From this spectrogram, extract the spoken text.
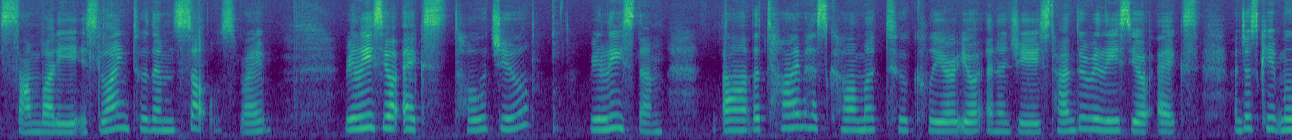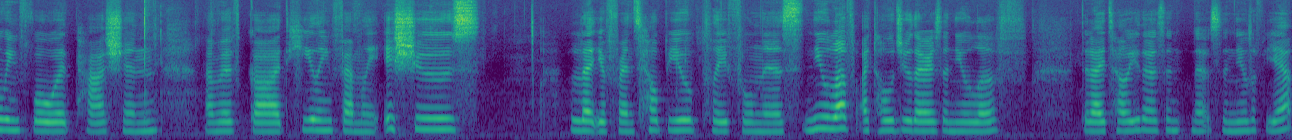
somebody is lying to themselves, right? Release your ex. Told you. Release them. Uh, the time has come to clear your energy. It's time to release your ex and just keep moving forward. Passion and we've got healing family issues. Let your friends help you. Playfulness. New love. I told you there's a new love. Did I tell you there's a, there's a new love? Yeah.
